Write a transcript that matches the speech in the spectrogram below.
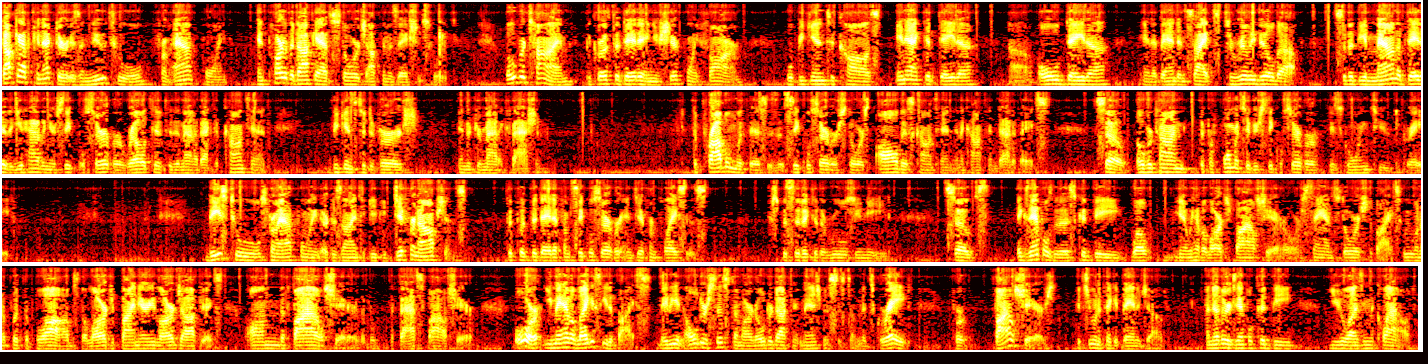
DocAve Connector is a new tool from AvePoint and part of the DocAve Storage Optimization Suite. Over time, the growth of data in your SharePoint farm will begin to cause inactive data, uh, old data, and abandoned sites to really build up so that the amount of data that you have in your SQL Server relative to the amount of active content begins to diverge in a dramatic fashion. The problem with this is that SQL Server stores all this content in a content database. So over time, the performance of your SQL Server is going to degrade. These tools from AvePoint are designed to give you different options to put the data from SQL Server in different places specific to the rules you need. So examples of this could be, well, you know, we have a large file share or SAN storage device. We want to put the blobs, the large binary large objects, on the file share, the, the fast file share. Or you may have a legacy device, maybe an older system or an older document management system that's great for file shares that you want to take advantage of. Another example could be utilizing the cloud.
